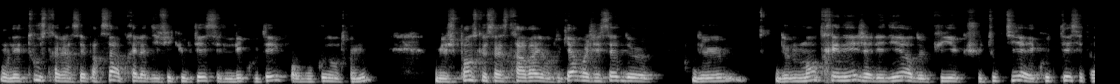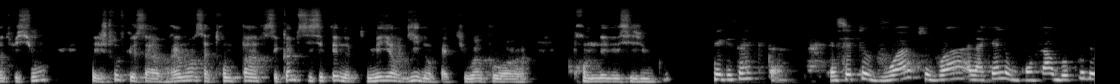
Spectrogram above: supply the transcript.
on est tous traversés par ça. Après, la difficulté, c'est de l'écouter pour beaucoup d'entre nous. Mais je pense que ça se travaille. En tout cas, moi, j'essaie de, de, m'entraîner, j'allais dire, depuis que je suis tout petit, à écouter cette intuition. Et je trouve que ça vraiment, ça trompe pas. C'est comme si c'était notre meilleur guide, en fait, tu vois, pour euh, prendre des décisions. Exact. Et cette voix, tu vois, à laquelle on confère beaucoup de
